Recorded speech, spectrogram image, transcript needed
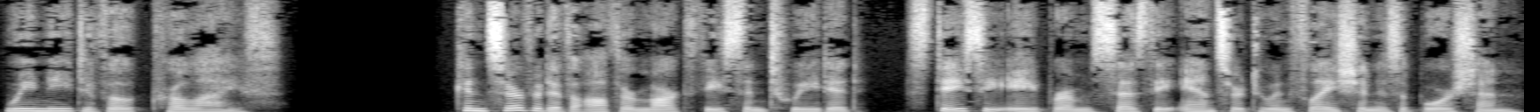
We need to vote pro life. Conservative author Marc Thiessen tweeted Stacey Abrams says the answer to inflation is abortion.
